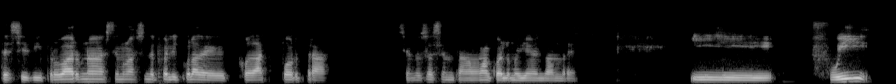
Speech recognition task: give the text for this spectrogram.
decidí probar una simulación de película de Kodak Portra 160, no me acuerdo muy bien el nombre. Y fui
